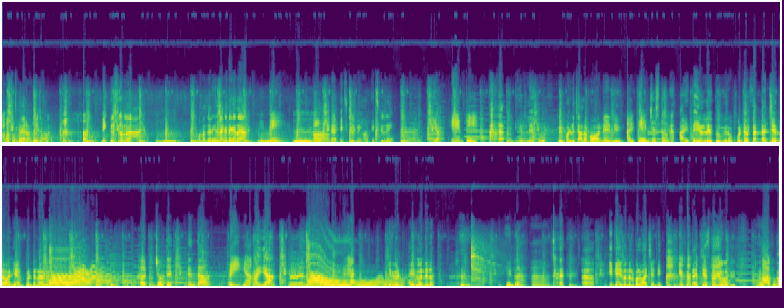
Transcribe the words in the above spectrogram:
అలా చూస్తాయరా నీకు తెలుసు కదా మొన్న జరిగిన సంగతే కదా? నిన్నే? ఎక్స్క్యూజ్ మీ ఎక్స్క్యూజ్ మీ ఏంటి? ఏం లేదు మీ పళ్ళు చాలా బాగున్నాయండి. అయితే ఏం చేస్తావు? అయితే ఏం లేదు మీరు ఒప్పుకుంటే ఒకసారి టచ్ చేద్దామని అనుకుంటున్నాను. ఖర్చు అవుతుంది ఎంత? వెయ్య. అయ్యా. ఇదిగోండి ఐదు వందలు. ఏంట్రా? ఇది ఐదు వందల రూపాయలు వాచ్ అండి. ఇప్పుడు టచ్ చేస్తాను. ఆగు.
